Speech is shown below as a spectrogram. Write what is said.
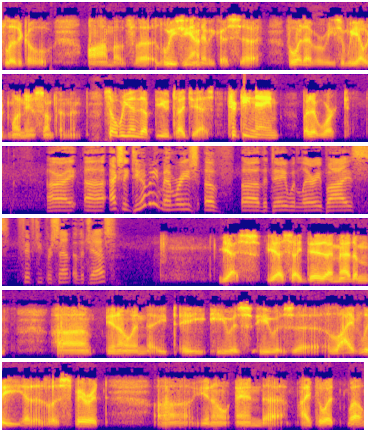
political arm of uh, Louisiana because uh, for whatever reason. We owed money or something, and so we ended up the Utah Jazz. Tricky name, but it worked. All right. Uh, actually, do you have any memories of uh, the day when Larry buys fifty percent of the Jazz? Yes, yes, I did. I met him. Uh, you know, and he he, he was he was uh, lively. He had a spirit. Uh, you know, and uh, I thought, well,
